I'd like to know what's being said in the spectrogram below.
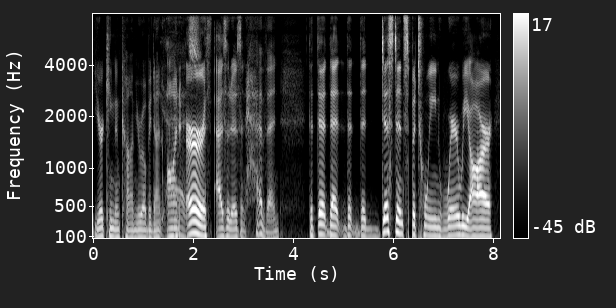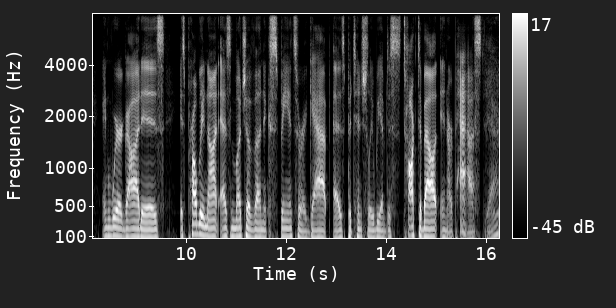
your kingdom come, your will be done on earth as it is in heaven. That the, that the, the distance between where we are and where God is is probably not as much of an expanse or a gap as potentially we have just talked about in our past Yeah.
